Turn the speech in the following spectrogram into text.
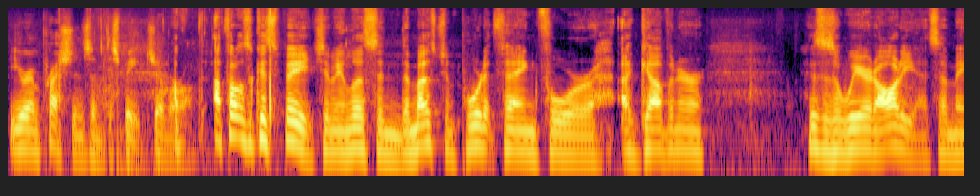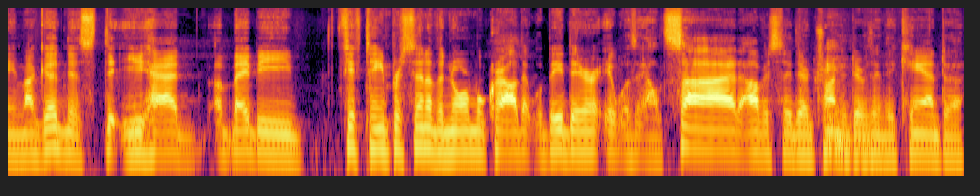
your impressions of the speech overall. I, I thought it was a good speech. I mean, listen, the most important thing for a governor. This is a weird audience. I mean, my goodness, you had uh, maybe 15% of the normal crowd that would be there. It was outside. Obviously, they're trying to do everything they can to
